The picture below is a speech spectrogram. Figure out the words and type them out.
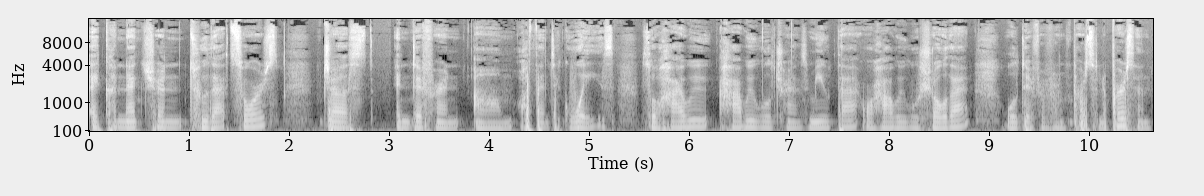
a connection to that source, just in different um, authentic ways. So how we how we will transmute that or how we will show that will differ from person to person.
